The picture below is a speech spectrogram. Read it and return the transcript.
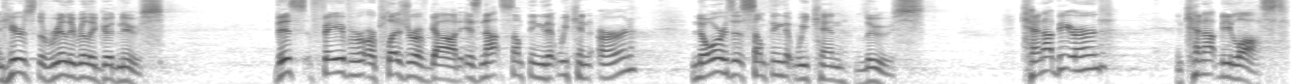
And here's the really, really good news this favor or pleasure of God is not something that we can earn, nor is it something that we can lose. Cannot be earned and cannot be lost.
